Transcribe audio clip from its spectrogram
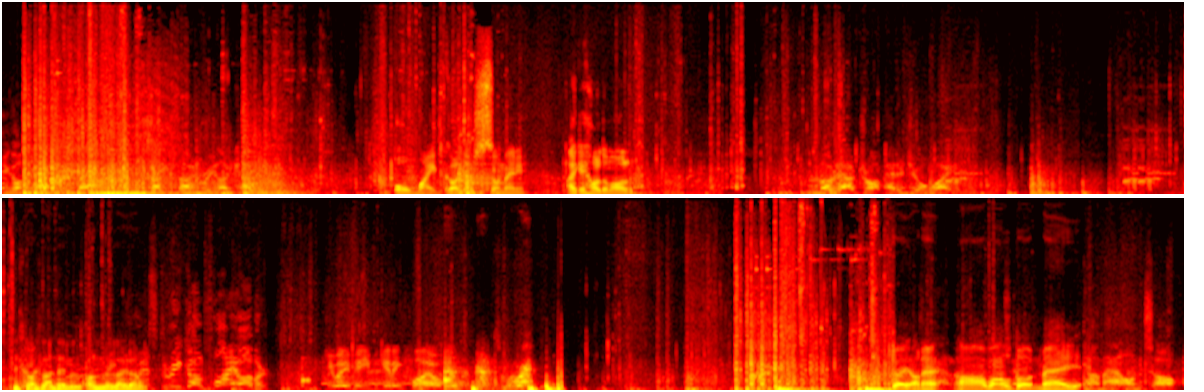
You got gas inbound. Safe zone relocated. Oh my god, there's so many. I can hold them all. Loadout drop headed your way. This guy's landing on- on the loadout. First recon flyover. UAV beginning flyover. Straight on it. Oh, well done, mate. Come out on top.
